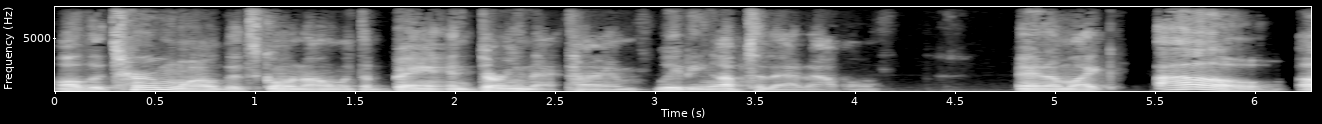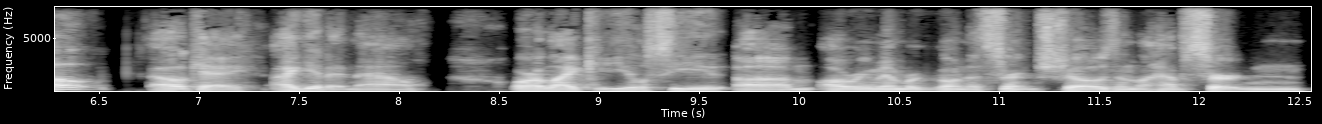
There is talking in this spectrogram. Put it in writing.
all the turmoil that's going on with the band during that time leading up to that album. And I'm like, oh, oh, okay, I get it now. Or like you'll see, um, I'll remember going to certain shows and they'll have certain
